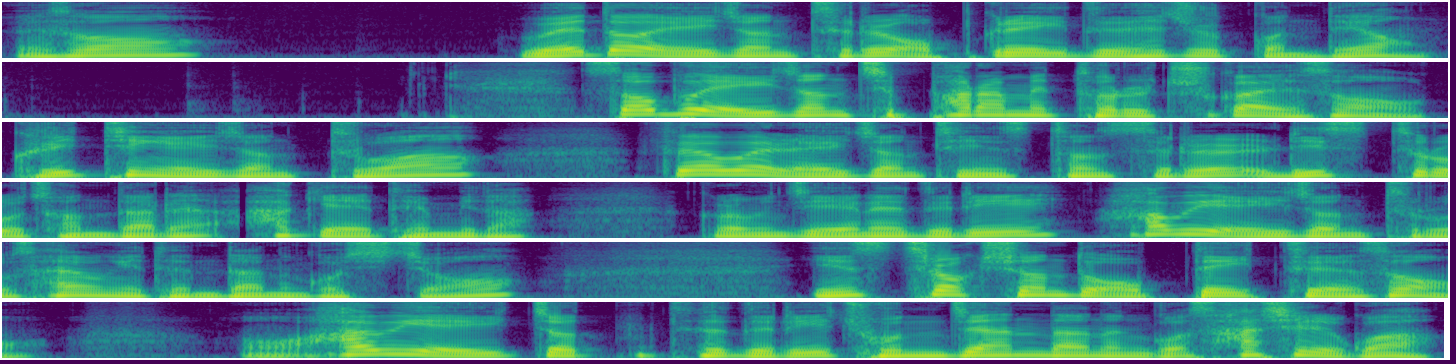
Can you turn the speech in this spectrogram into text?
그래서 웨더 에이전트를 업그레이드 해줄 건데요. 서브 에이전트 파라미터를 추가해서 그리팅 에이전트와 페어웰 에이전트 인스턴스를 리스트로 전달하게 됩니다. 그럼 이제 얘네들이 하위 에이전트로 사용이 된다는 것이죠. 인스트럭션도 업데이트해서 어, 하위 에이전트들이 존재한다는 것 사실과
